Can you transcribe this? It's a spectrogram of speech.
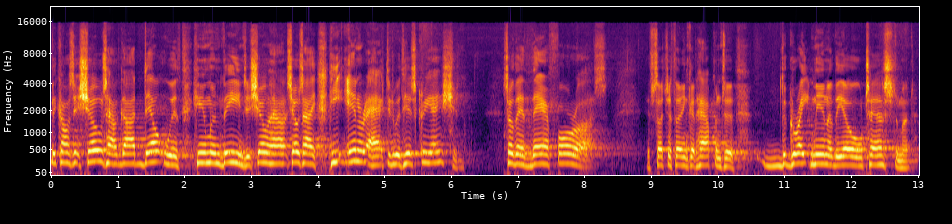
because it shows how God dealt with human beings. It show how, it shows how He interacted with His creation. So they're there for us. If such a thing could happen to the great men of the Old Testament,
